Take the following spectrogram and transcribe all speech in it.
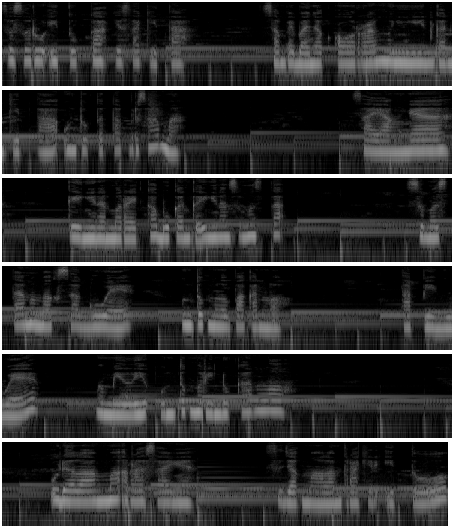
Seseru itukah kisah kita? Sampai banyak orang menginginkan kita untuk tetap bersama. Sayangnya, keinginan mereka bukan keinginan semesta. Semesta memaksa gue untuk melupakan lo. Tapi gue memilih untuk merindukan lo. Udah lama rasanya sejak malam terakhir itu.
